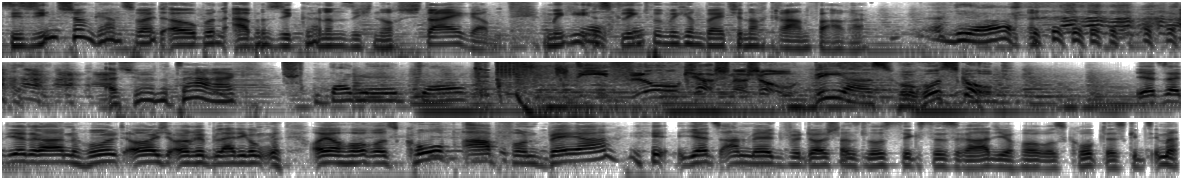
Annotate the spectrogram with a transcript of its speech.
Sie sind schon ganz weit oben, aber sie können sich noch steigern. Michi, es klingt für mich ein bisschen nach Kranfahrer. Ja, Einen schönen Tag. danke, ciao. Die Flo Kerschner Show. Beas Horoskop. Jetzt seid ihr dran. Holt euch eure Beleidigung, euer Horoskop ab von Bayer. Jetzt anmelden für Deutschlands lustigstes Radio-Horoskop. Das gibt's immer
